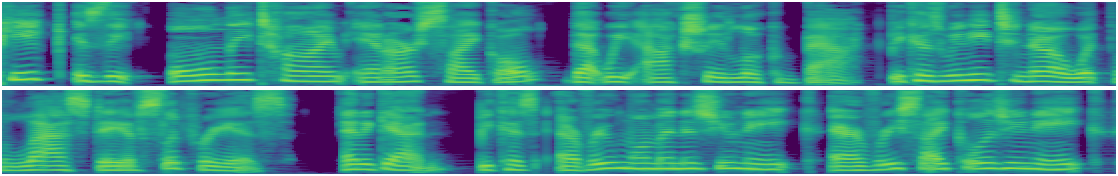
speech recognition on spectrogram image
peak is the only time in our cycle that we actually look back because we need to know what the last day of slippery is. And again, because every woman is unique, every cycle is unique,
